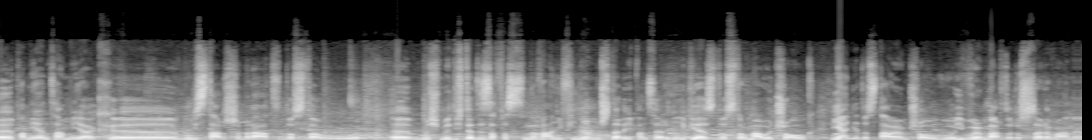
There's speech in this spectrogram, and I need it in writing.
E, Pamiętam jak e, mój starszy brat dostał, e, myśmy byli wtedy zafascynowani filmem Czterej Pancerni i Pies, dostał mały czołg. Ja nie dostałem czołgu i byłem bardzo rozczarowany.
